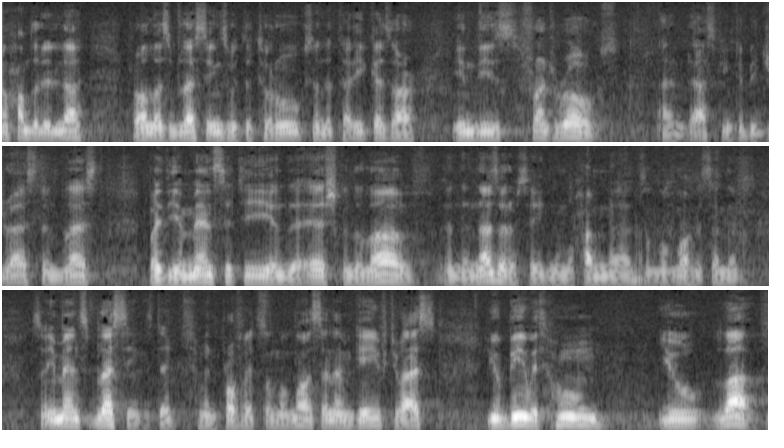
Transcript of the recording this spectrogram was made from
Alhamdulillah for Allah's blessings with the turuqs and the tariqas are in these front rows and asking to be dressed and blessed by the immensity and the ishq and the love and the nazar of Sayyidina Muhammad So immense blessings that when Prophet gave to us, you be with whom you love.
